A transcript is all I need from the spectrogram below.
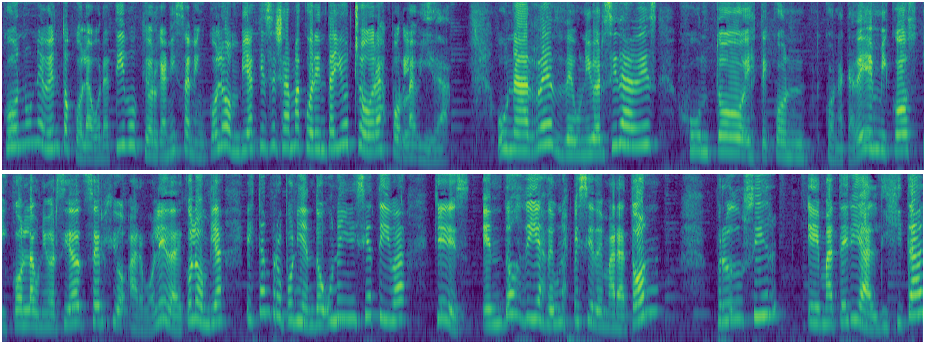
con un evento colaborativo que organizan en Colombia que se llama 48 horas por la vida. Una red de universidades junto este, con, académicos y con la Universidad Sergio Arboleda de Colombia, están proponiendo una iniciativa que es, en dos días de una especie de maratón, producir eh, material digital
